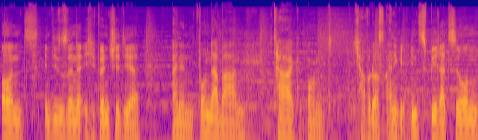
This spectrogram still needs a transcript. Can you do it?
Und in diesem Sinne, ich wünsche dir einen wunderbaren Tag und ich hoffe, du hast einige Inspirationen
